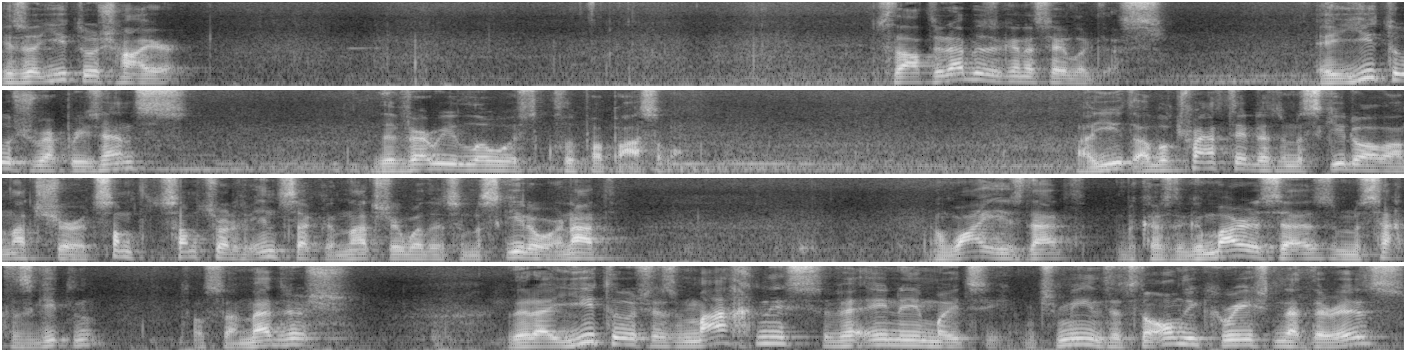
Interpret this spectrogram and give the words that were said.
is a yitush higher? So the Alter Rebbe is going to say like this: A yitush represents the very lowest klippa possible. A yit, I will translate it as a mosquito. Although I'm not sure. It's some some sort of insect. I'm not sure whether it's a mosquito or not. And why is that? Because the Gemara says, Mesechtes Gittin, it's also a medrash, that a yitush is machnis ve'enei moitzi, which means it's the only creation that there is,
